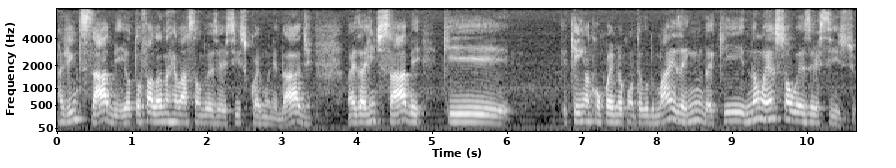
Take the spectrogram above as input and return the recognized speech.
a gente sabe, eu estou falando a relação do exercício com a imunidade, mas a gente sabe que quem acompanha meu conteúdo mais ainda, que não é só o exercício,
